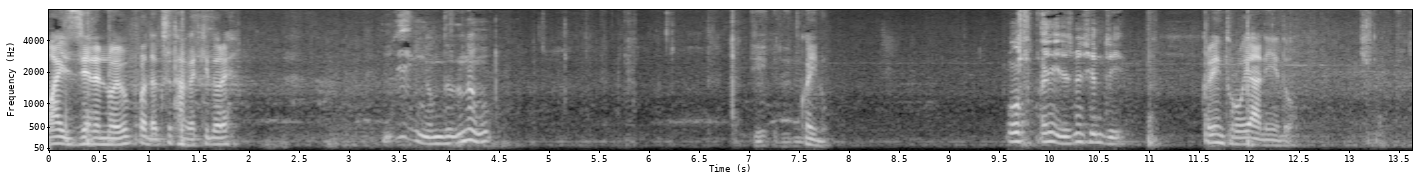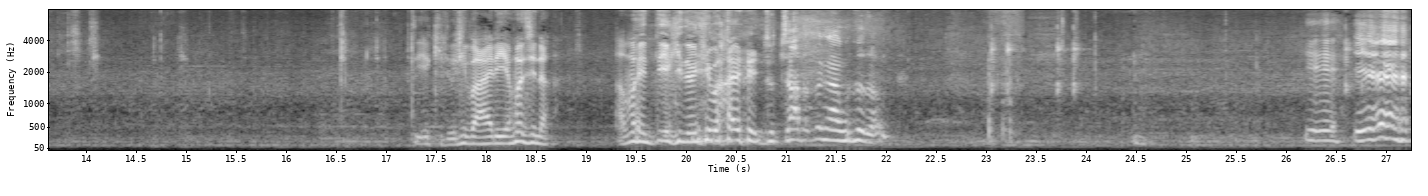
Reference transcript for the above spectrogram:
ꯃꯥꯏ ꯖꯦꯅꯟ ꯑꯣꯏꯕ ꯄ꯭ꯔꯗꯛꯁꯦ ꯊꯥꯡꯒꯠꯈꯤꯗꯣꯔꯦ ꯌꯦꯡ ꯉꯝꯗꯗꯅ ꯑꯃꯨꯛ ꯀꯩꯅꯣ ꯑꯣ ꯑꯩꯅ ꯑꯦꯗꯖꯁꯃꯦꯟ ꯁꯦꯝꯗ꯭ꯔꯤ ꯈꯔ ꯏꯟꯊꯣꯔꯛꯑꯣ ꯌꯥꯅꯤ ꯑꯗꯣ ꯇꯦꯛꯈꯤꯗꯣꯏꯅꯤꯕ ꯍꯥꯏꯔꯤ ꯑꯃꯁꯤꯅ Ama hindi gitu ini bari. Jutsara tengah gitu dong. Yeah. Yeah.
